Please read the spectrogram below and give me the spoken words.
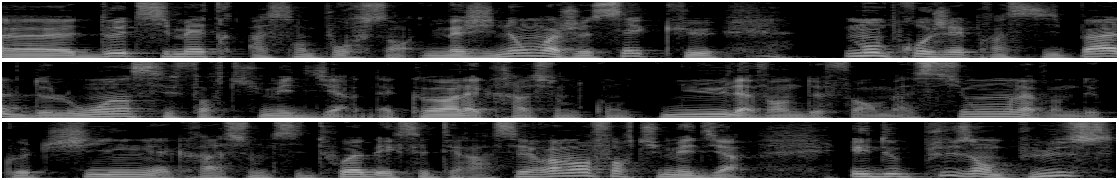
euh, de t'y mettre à 100%. Imaginons, moi je sais que mon projet principal, de loin, c'est Fortumedia, d'accord? La création de contenu, la vente de formation, la vente de coaching, la création de sites web, etc. C'est vraiment Fortumedia. Et de plus en plus,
